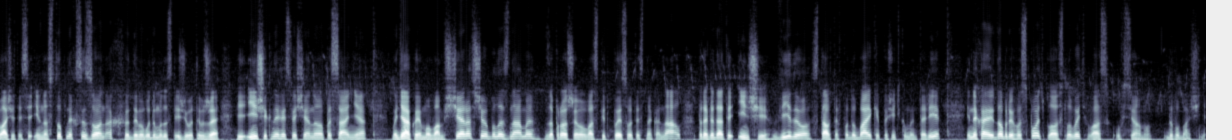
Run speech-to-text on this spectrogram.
бачитися і в наступних сезонах, де ми будемо досліджувати вже і інші книги священного писання. Ми дякуємо вам ще раз, що ви були з нами. Запрошуємо вас підписуватись на канал, переглядати інші відео, ставте вподобайки, пишіть коментарі. І нехай добрий Господь благословить вас у всьому. До побачення.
